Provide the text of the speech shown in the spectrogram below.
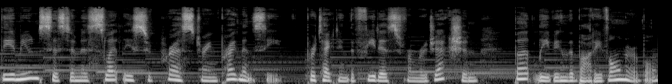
The immune system is slightly suppressed during pregnancy, protecting the fetus from rejection, but leaving the body vulnerable.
